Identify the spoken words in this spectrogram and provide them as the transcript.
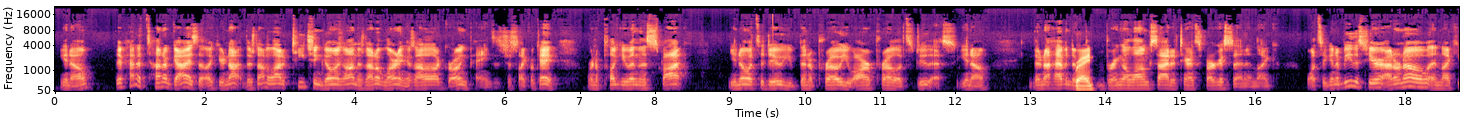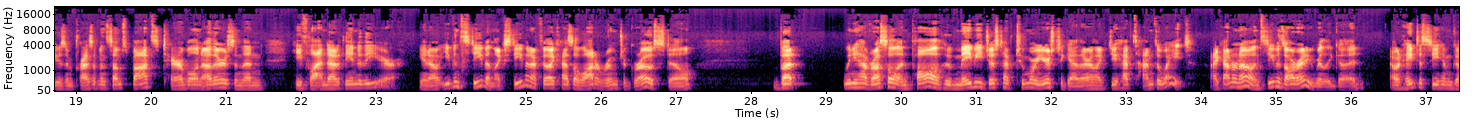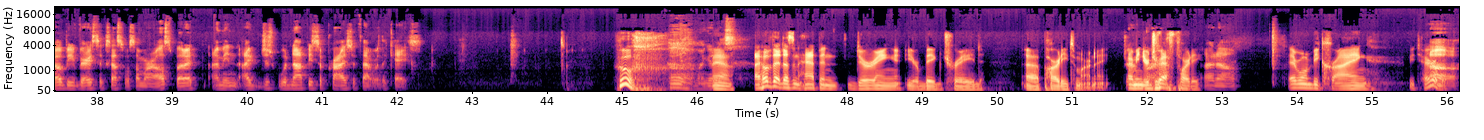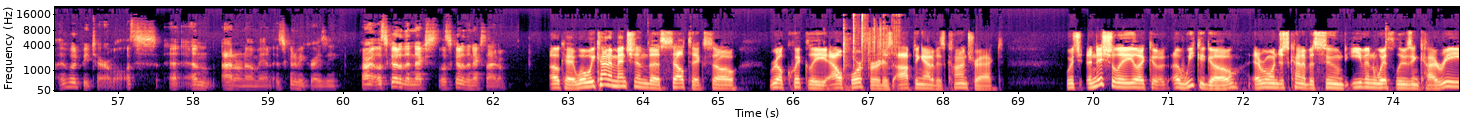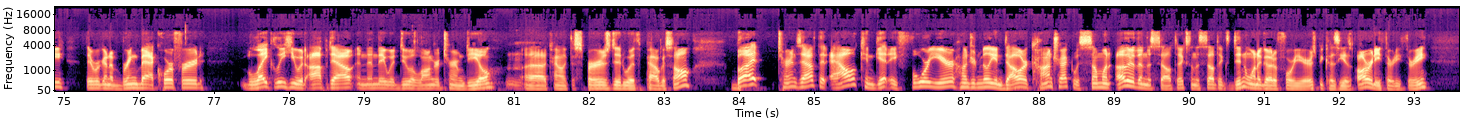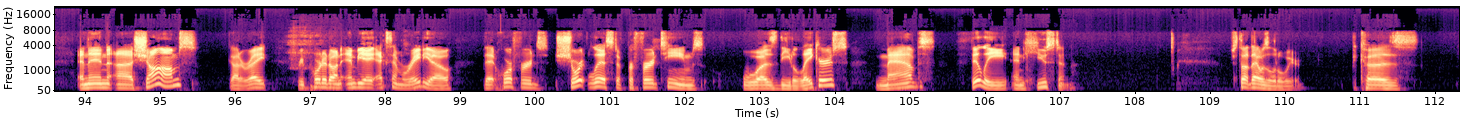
You know, they've had a ton of guys that like you're not. There's not a lot of teaching going on. There's not a learning. There's not a lot of growing pains. It's just like okay, we're going to plug you in this spot. You know what to do. You've been a pro. You are a pro. Let's do this. You know, they're not having to right. bring alongside a Terrance Ferguson and like, what's he going to be this year? I don't know. And like, he was impressive in some spots, terrible in others, and then he flattened out at the end of the year. You know, even Steven, like Steven, I feel like has a lot of room to grow still. But when you have Russell and Paul, who maybe just have two more years together, like, do you have time to wait? Like, I don't know. And Steven's already really good. I would hate to see him go be very successful somewhere else, but I, I mean, I just would not be surprised if that were the case. Whew. Oh my goodness. I hope that doesn't happen during your big trade uh, party tomorrow night. Draft I mean, your party. draft party. I know. Everyone would be crying. Be terrible. Oh, it would be terrible. Let's and I don't know, man. It's gonna be crazy. All right, let's go to the next. Let's go to the next item. Okay. Well, we kind of mentioned the Celtics, so real quickly, Al Horford is opting out of his contract, which initially, like a, a week ago, everyone just kind of assumed, even with losing Kyrie, they were going to bring back Horford. Likely he would opt out, and then they would do a longer term deal, mm-hmm. uh, kind of like the Spurs did with Pau Gasol. But turns out that Al can get a four year, $100 million contract with someone other than the Celtics, and the Celtics didn't want to go to four years because he is already 33. And then uh, Shams, got it right, reported on NBA XM radio that Horford's short list of preferred teams was the Lakers, Mavs, Philly, and Houston. Just thought that was a little weird because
